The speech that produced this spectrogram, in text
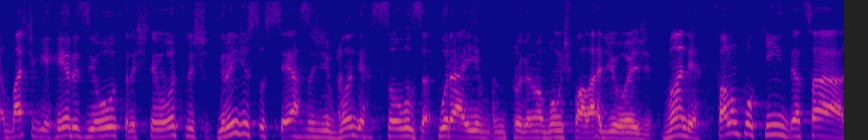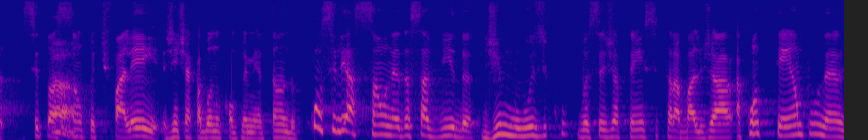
a Bate Guerreiros e outras. Tem outros grandes sucessos de Vander Souza por aí no programa Vamos Falar de hoje. Vander, fala um pouquinho dessa situação Ah. que eu te falei, a gente acabou não complementando. Conciliação, né, dessa vida de músico. Você já tem esse trabalho já há quanto tempo, né?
